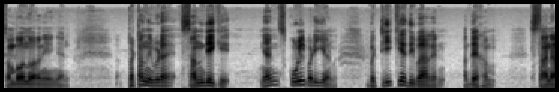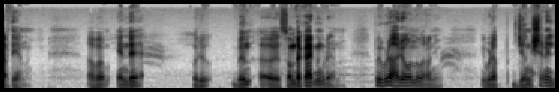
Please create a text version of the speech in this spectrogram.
സംഭവം എന്ന് പറഞ്ഞു കഴിഞ്ഞാൽ പെട്ടെന്ന് ഇവിടെ സന്ധ്യയ്ക്ക് ഞാൻ സ്കൂളിൽ പഠിക്കുകയാണ്. അപ്പോൾ ടി കെ ദിവാകരൻ അദ്ദേഹം സ്ഥാനാർത്ഥിയാണ്. അപ്പം എന്റെ ഒരു സ്വന്തക്കാരനും കൂടെയാണ്. അപ്പോൾ ഇവിടെ ആരോ എന്ന് പറഞ്ഞു ഇവിടെ ജംഗ്ഷനിൽ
